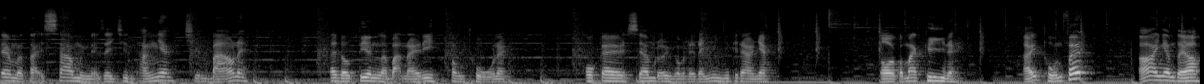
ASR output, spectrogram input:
xem là tại sao mình lại giành chiến thắng nha. Chiến báo này. Đây, đầu tiên là bạn này đi, phòng thủ này ok, xem đội hình của bạn này đánh mình như thế nào nha. Rồi có Maki này. Đấy, thốn phết. Đó, anh em thấy không?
